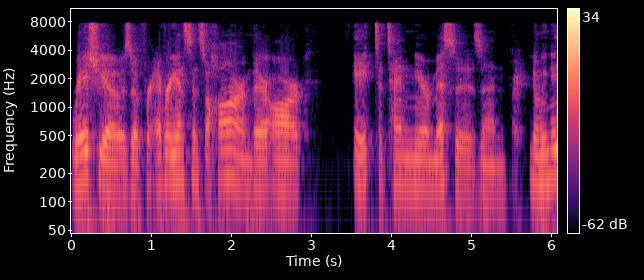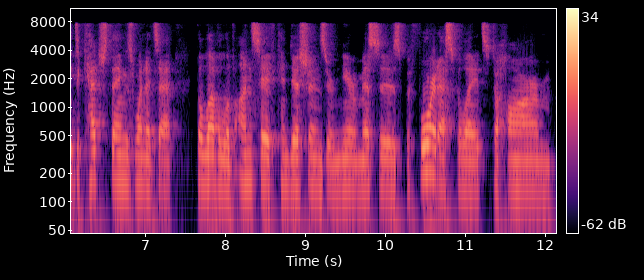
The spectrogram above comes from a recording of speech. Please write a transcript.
ratios of for every instance of harm, there are eight to 10 near misses. And you know, we need to catch things when it's at the level of unsafe conditions or near misses before it escalates to harm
